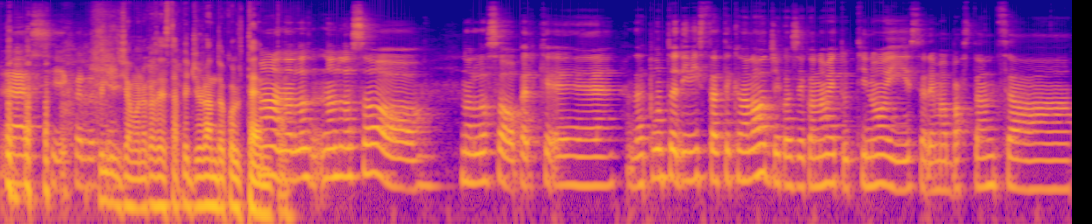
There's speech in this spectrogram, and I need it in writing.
Eh sì, quello Quindi sì. diciamo una cosa che sta peggiorando col tempo. Ma non lo, non lo so, non lo so perché dal punto di vista tecnologico secondo me tutti noi saremo abbastanza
